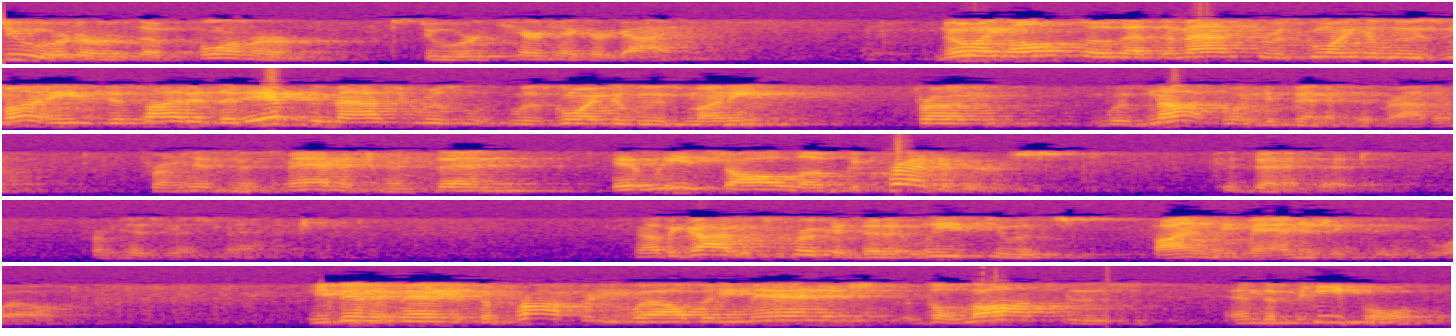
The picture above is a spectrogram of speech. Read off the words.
steward, or the former steward, caretaker guy, knowing also that the master was going to lose money, decided that if the master was, was going to lose money from, was not going to benefit, rather, from his mismanagement, then at least all of the creditors could benefit from his mismanagement. Now, the guy was crooked, but at least he was finally managing things well. He didn't manage the property well, but he managed the losses and the people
